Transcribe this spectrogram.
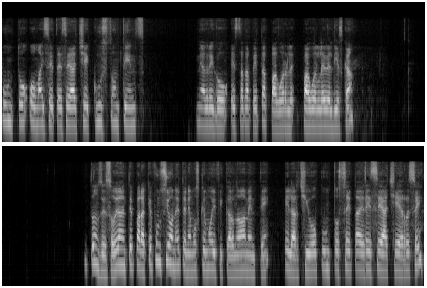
.omyzsh custom themes me agregó esta carpeta power, power level 10k entonces, obviamente para que funcione tenemos que modificar nuevamente el archivo .zshrc.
